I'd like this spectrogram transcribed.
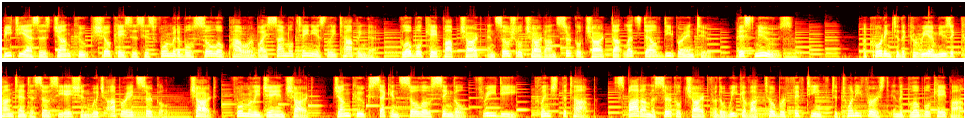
BTS's Jungkook showcases his formidable solo power by simultaneously topping the global K-pop chart and social chart on Circle Chart. Let's delve deeper into this news. According to the Korea Music Content Association which operates Circle Chart, formerly JN Chart, Jungkook's second solo single, 3D, clinched the top spot on the Circle chart for the week of October 15th to 21st in the global K-pop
